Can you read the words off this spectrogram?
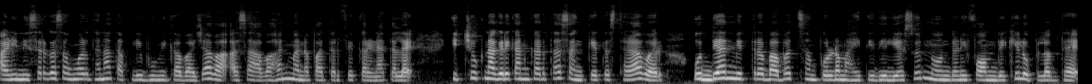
आणि निसर्ग संवर्धनात आपली भूमिका बजावा असं आवाहन मनपातर्फे करण्यात आलंय. इच्छुक नागरिकांकरता संकेतस्थळावर उद्यान मित्रबाबत संपूर्ण माहिती दिली असून नोंदणी फॉर्म देखील उपलब्ध आहे.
